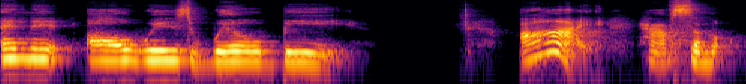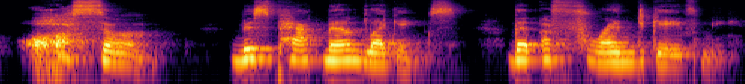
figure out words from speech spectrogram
and it always will be. I have some awesome Miss Pac-Man leggings that a friend gave me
